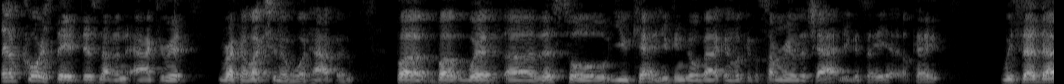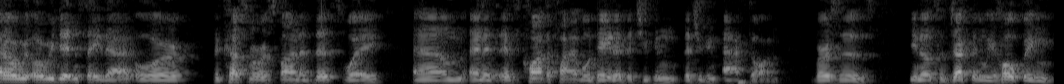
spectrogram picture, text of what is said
and of course, they, there's not an accurate recollection of what happened. But but with uh, this tool, you can you can go back and look at the summary of the chat. and You can say, yeah, okay, we said that, or we, or we didn't say that, or the customer responded this way, um, and it's it's quantifiable data that you can that you can act on versus you know subjectively hoping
